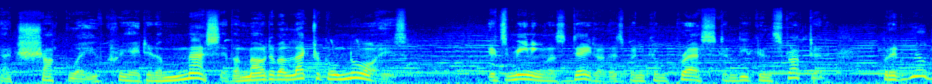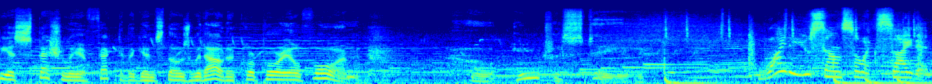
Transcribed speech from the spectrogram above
That shockwave created a massive amount of electrical noise. It's meaningless data that's been compressed and deconstructed, but it will be especially effective against those without a corporeal form. How interesting. Why do you sound so excited?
